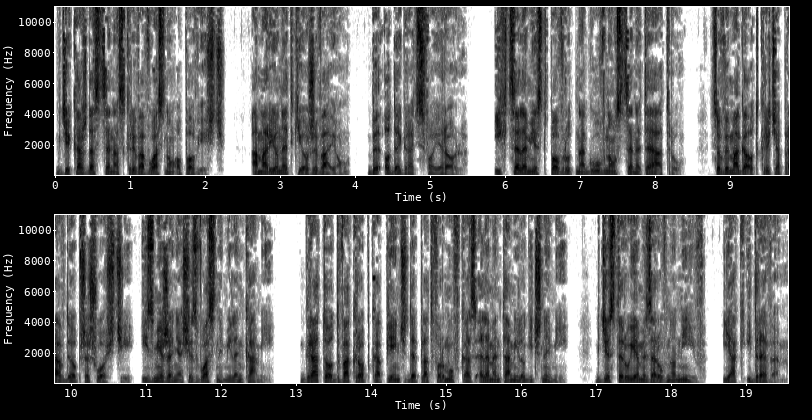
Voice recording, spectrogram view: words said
gdzie każda scena skrywa własną opowieść, a marionetki ożywają, by odegrać swoje rol. Ich celem jest powrót na główną scenę teatru, co wymaga odkrycia prawdy o przeszłości i zmierzenia się z własnymi lękami. Gra to 2.5D platformówka z elementami logicznymi, gdzie sterujemy zarówno Niv, jak i drewem.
